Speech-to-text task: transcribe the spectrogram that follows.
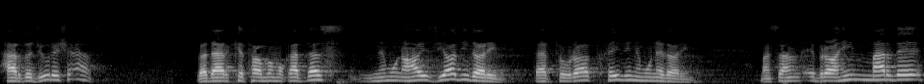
هر دو جورش است و در کتاب مقدس نمونه های زیادی داریم. در تورات خیلی نمونه داریم. مثلا ابراهیم مرد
